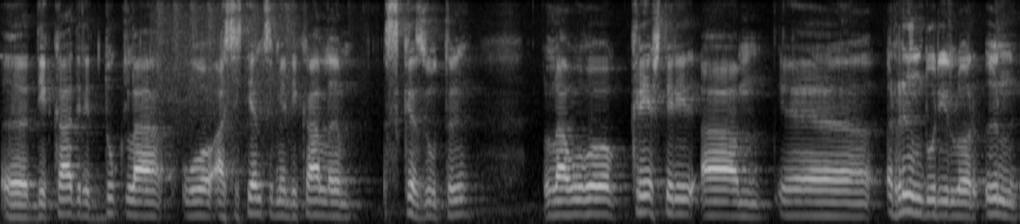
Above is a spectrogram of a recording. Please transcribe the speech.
uh, de cadre duc la o asistență medicală scăzută, la o creștere a uh, rândurilor în,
